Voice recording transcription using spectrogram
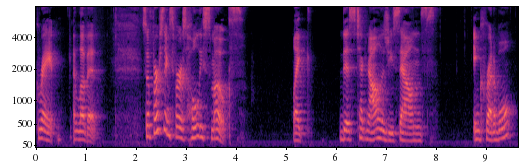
Great. I love it. So, first things first, holy smokes. Like, this technology sounds incredible.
